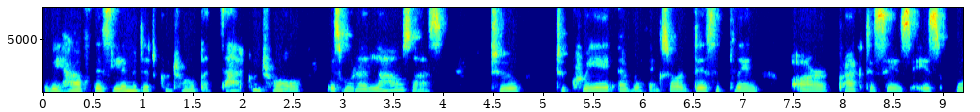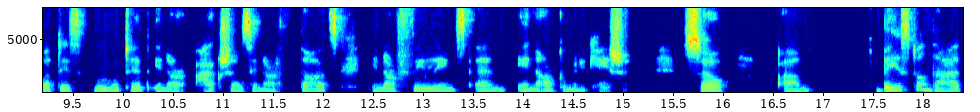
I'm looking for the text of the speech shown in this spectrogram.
we have this limited control, but that control is what allows us to to create everything. So our discipline, our practices is what is rooted in our actions, in our thoughts, in our feelings, and in our communication. So um, based on that,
